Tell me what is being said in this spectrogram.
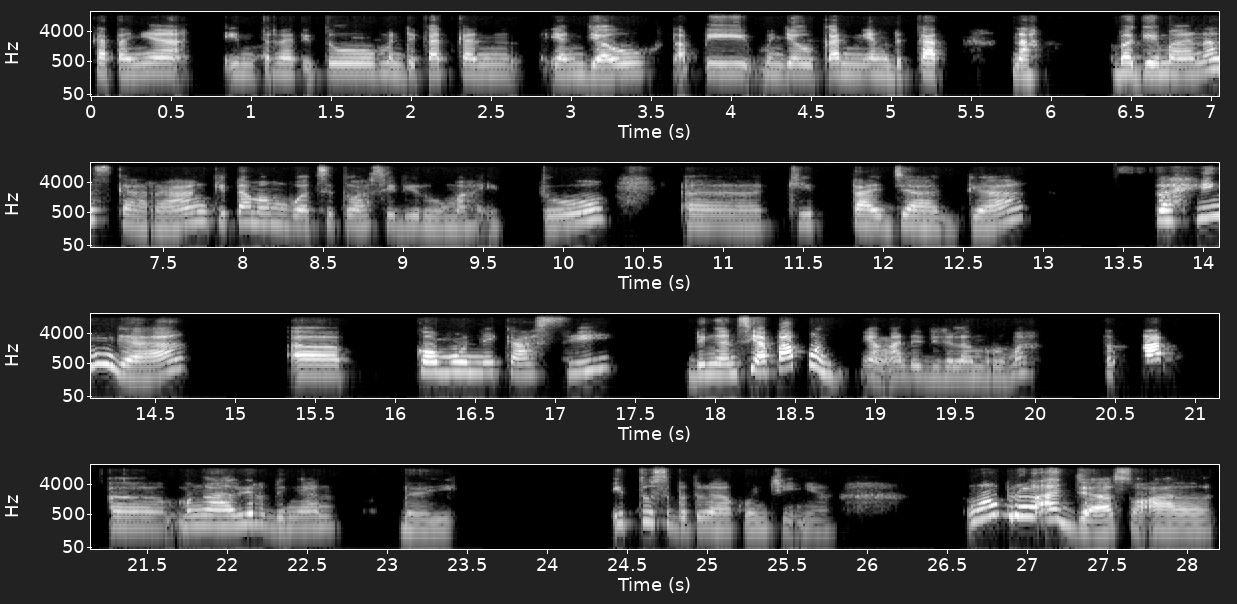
katanya internet itu mendekatkan yang jauh tapi menjauhkan yang dekat. Nah, bagaimana sekarang kita membuat situasi di rumah itu uh, kita jaga sehingga uh, komunikasi dengan siapa pun yang ada di dalam rumah tetap uh, mengalir dengan baik. Itu sebetulnya kuncinya. Ngobrol aja soal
